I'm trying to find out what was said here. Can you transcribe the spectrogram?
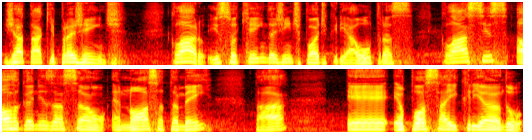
já está aqui para gente. Claro, isso aqui ainda a gente pode criar outras classes, a organização é nossa também, tá? É, eu posso sair criando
